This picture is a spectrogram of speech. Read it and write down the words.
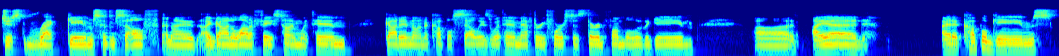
just wreck games himself. And I, I got a lot of FaceTime with him, got in on a couple sellies with him after he forced his third fumble of the game. Uh, I had I had a couple games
